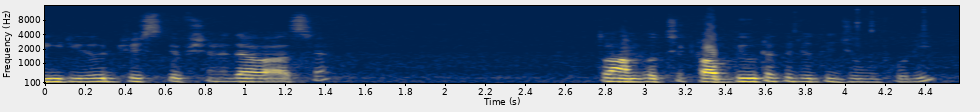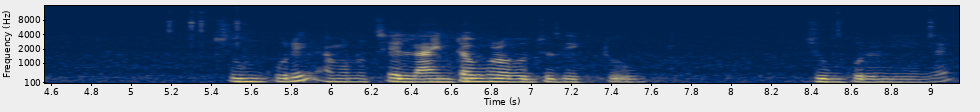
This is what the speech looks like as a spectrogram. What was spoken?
ভিডিও ডিসক্রিপশনে দেওয়া আছে। তো আমরা হচ্ছে টপ ভিউটাকে যদি জুম করি জুম করি এমন হচ্ছে লাইনটা বরাবর যদি একটু জুম করে নিয়ে যায়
